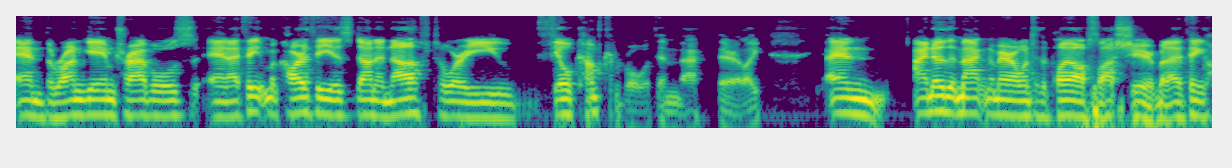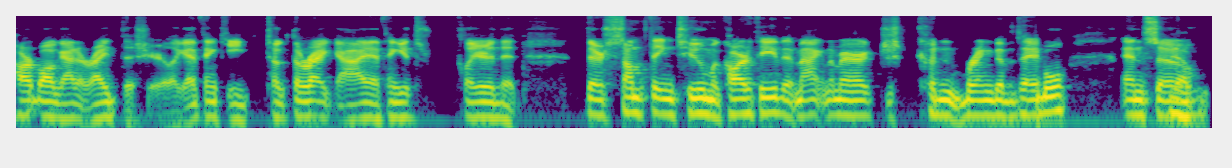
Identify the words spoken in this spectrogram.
and the run game travels. And I think McCarthy has done enough to where you feel comfortable with him back there. Like, and I know that McNamara went to the playoffs last year, but I think Harbaugh got it right this year. Like I think he took the right guy. I think it's clear that there's something to McCarthy that McNamara just couldn't bring to the table, and so.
